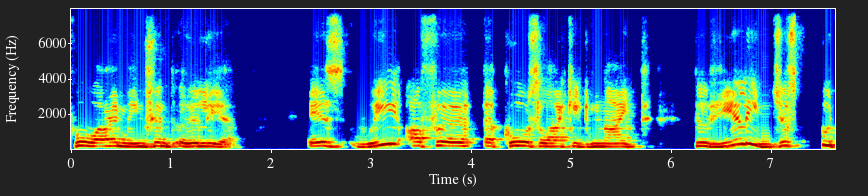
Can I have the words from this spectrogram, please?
for what I mentioned earlier, is we offer a course like Ignite to really just put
